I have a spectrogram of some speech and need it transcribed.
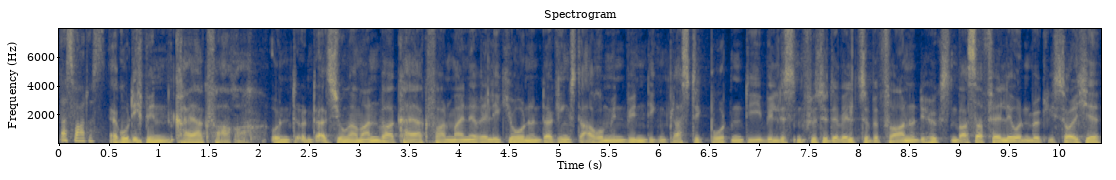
was war das? Ja gut, ich bin Kajakfahrer und, und als junger Mann war Kajakfahren meine Religion und da ging es darum, in windigen Plastikbooten die wildesten Flüsse der Welt zu befahren und die höchsten Wasserfälle und möglichst solche,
